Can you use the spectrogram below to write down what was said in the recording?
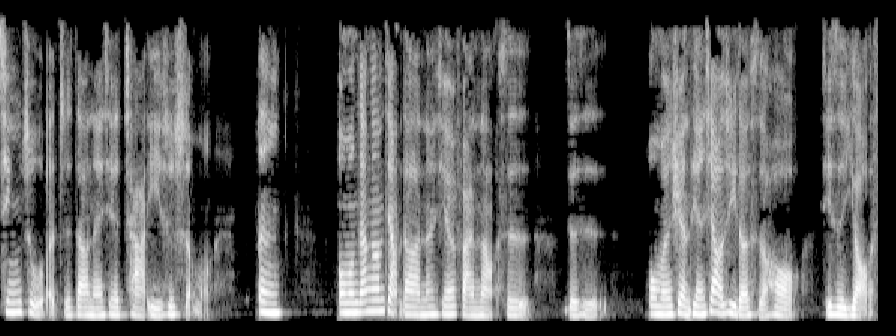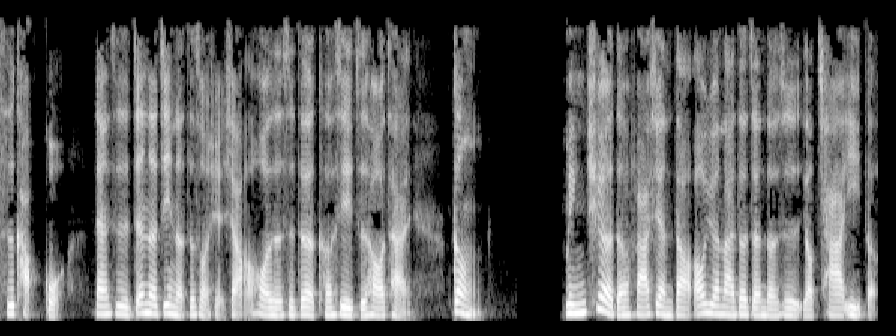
清楚的知道那些差异是什么。嗯，我们刚刚讲到的那些烦恼是，就是我们选填校系的时候，其实有思考过，但是真的进了这所学校或者是这个科系之后，才更。明确的发现到，哦，原来这真的是有差异的。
